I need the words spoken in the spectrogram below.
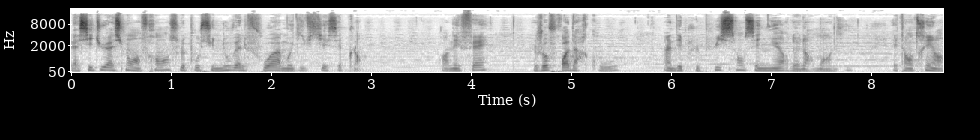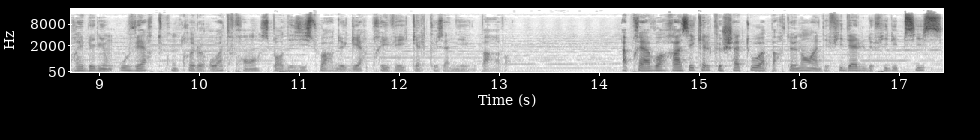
La situation en France le pousse une nouvelle fois à modifier ses plans. En effet, Geoffroy d'Harcourt, un des plus puissants seigneurs de Normandie, est entré en rébellion ouverte contre le roi de France pour des histoires de guerre privée quelques années auparavant. Après avoir rasé quelques châteaux appartenant à des fidèles de Philippe VI,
